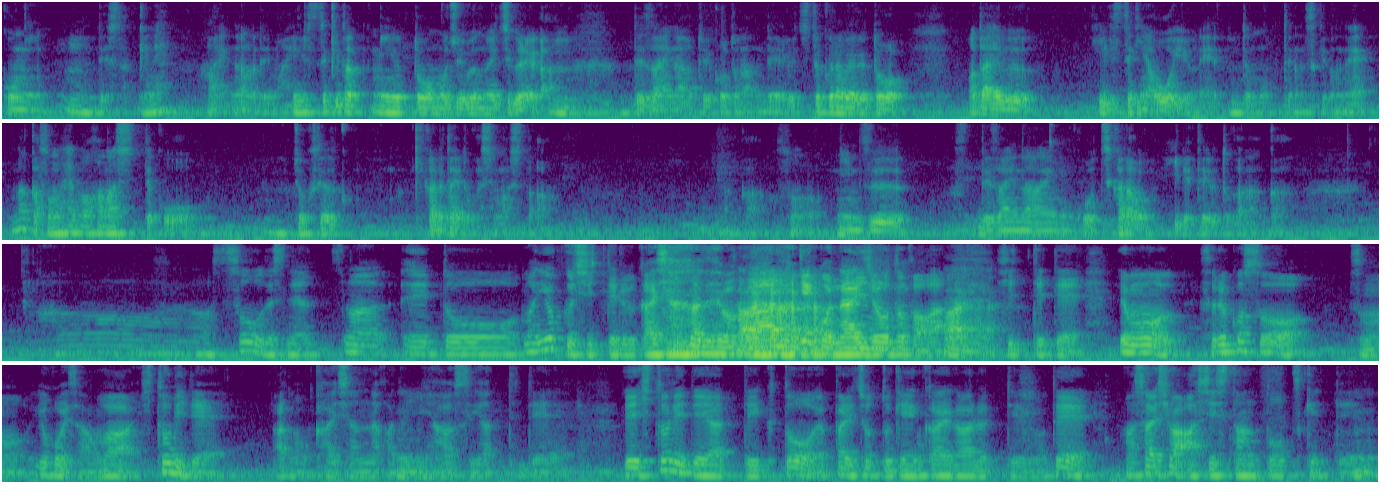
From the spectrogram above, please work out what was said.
5人でしたっけね。はい、なので、まあ、比率的に言うともう10分の1ぐらいがうん。デザイナーということなんでうちと比べると、まあ、だいぶ比率的には多いよねって思ってるんですけどね。なんかその辺の話ってこう直接聞聞かれたりとかしました？なんかその人数デザイナーにもこう力を入れてるとかなんか。そうですね、まあえーとまあ、よく知ってる会社なので僕は 結構内情とかははいはい。知ってて。でもそれこそその横井さんは一人であの会社の中でインハウスやってて、で一人でやっていくとやっぱりちょっと限界があるっていうので、まあ、最初はアシスタントをつけて、うん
